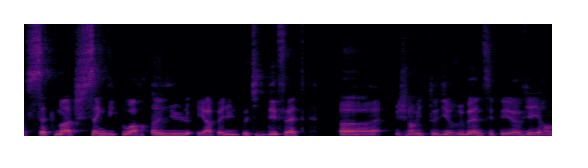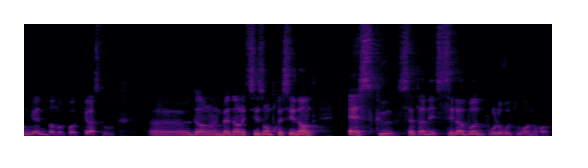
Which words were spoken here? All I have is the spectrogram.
7 euh, matchs, 5 victoires, 1 nul et à peine une petite défaite. Euh, j'ai envie de te dire, Ruben, c'était vieille rengaine dans nos podcasts dans, ben, dans les saisons précédentes. Est-ce que cette année, c'est la bonne pour le retour en Europe?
